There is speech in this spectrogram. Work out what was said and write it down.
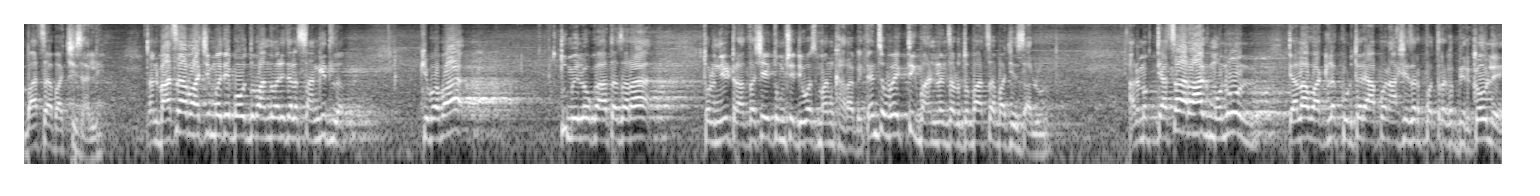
बाचाबाची झाली. आणि बाचाबाचीमध्ये बौद्ध बांधवांनी त्याला सांगितलं की बाबा तुम्ही लोक आता जरा थोडं नीट राहा तसे तुमचे दिवसमान खराब आहे त्यांचं वैयक्तिक भांडण चालू होतं बाचाबाची चालू आणि मग त्याचा राग म्हणून त्याला वाटलं कुठंतरी आपण असे जर पत्रक फिरकवले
